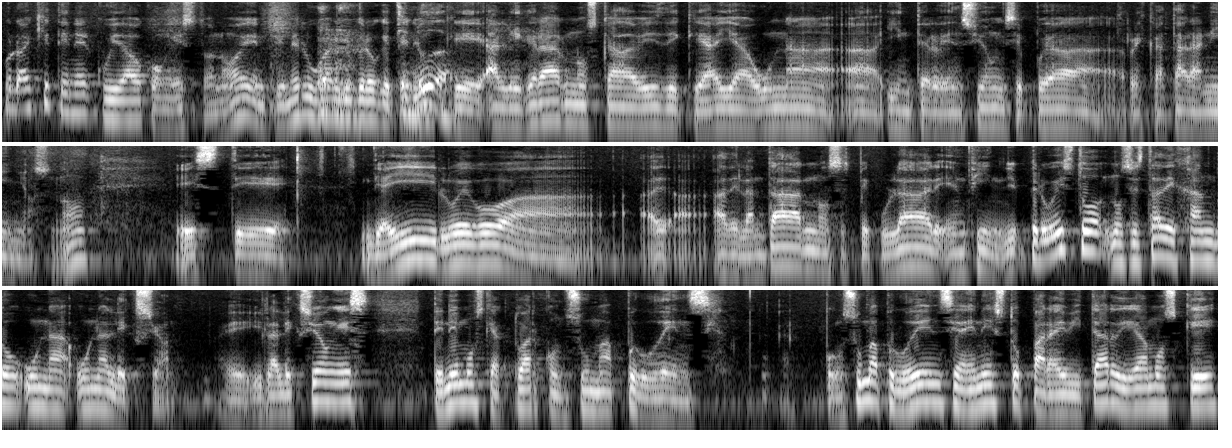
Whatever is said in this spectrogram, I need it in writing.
Bueno, hay que tener cuidado con esto, ¿no? En primer lugar, yo creo que tenemos que alegrarnos cada vez de que haya una ah, intervención y se pueda rescatar a niños, ¿no? Este, de ahí luego a, adelantarnos, especular, en fin. Pero esto nos está dejando una, una lección. Eh, y la lección es, tenemos que actuar con suma prudencia con suma prudencia en esto para evitar, digamos, que,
